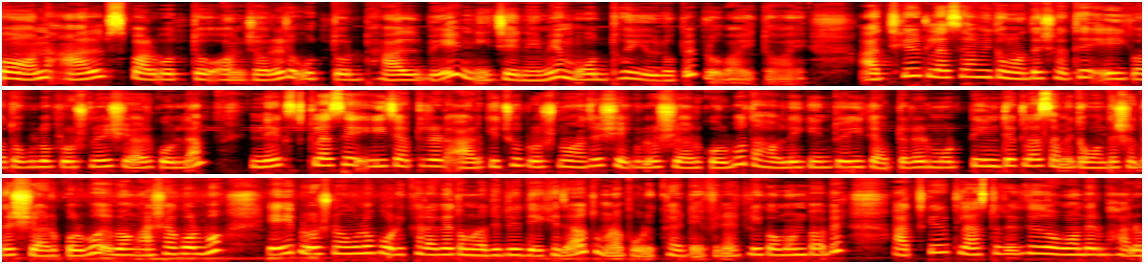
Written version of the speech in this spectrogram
ফন আলপস পার্বত্য অঞ্চলের উত্তর ঢাল বেয়ে নিচে নেমে মধ্য ইউরোপে প্রবাহিত হয়। আজকের ক্লাসে আমি তোমাদের সাথে এই কতগুলো প্রশ্নই শেয়ার করলাম। নেক্সট ক্লাসে এই চ্যাপ্টারের আর কিছু প্রশ্ন আছে, সেগুলো শেয়ার করব। তাহলেই কিন্তু এই চ্যাপ্টারের মোট তিনটে ক্লাস আমি তোমাদের সাথে শেয়ার করব এবং আশা করব এই প্রশ্নগুলো পরীক্ষার আগে তোমরা যদি দেখে যাও, তোমরা পরীক্ষায় ডেফিনেটলি কমন পাবে। আজকের ক্লাসটা যদি তোমাদের ভালো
